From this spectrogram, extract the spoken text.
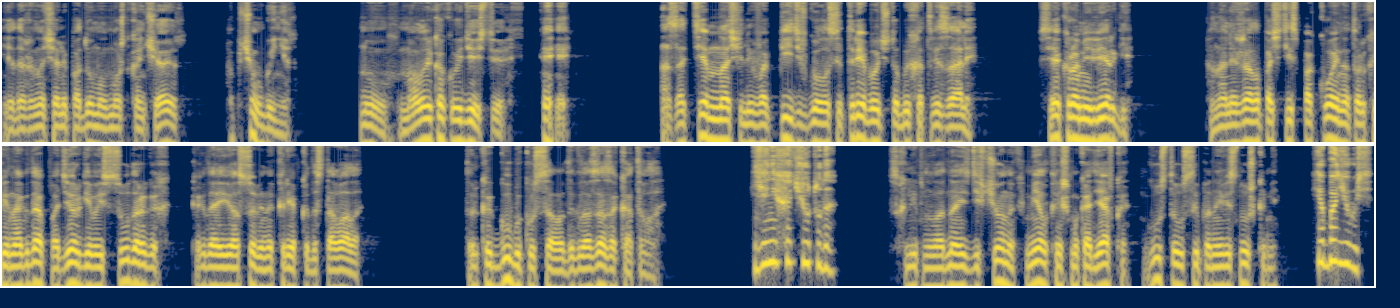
Я даже вначале подумал, может, кончают. А почему бы и нет? Ну, мало ли какое действие. Хе -хе а затем начали вопить в голосе требовать, чтобы их отвязали. Все, кроме Верги. Она лежала почти спокойно, только иногда подергиваясь в судорогах, когда ее особенно крепко доставало. Только губы кусала, да глаза закатывала. «Я не хочу туда!» — схлипнула одна из девчонок, мелкая шмакодявка, густо усыпанная веснушками. «Я боюсь!»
